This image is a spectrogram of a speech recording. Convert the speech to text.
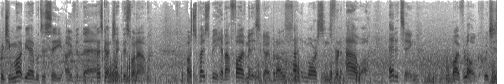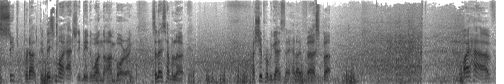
which you might be able to see over there. Let's go and check this one out. I was supposed to be here about five minutes ago, but I was sat in Morrison's for an hour editing my vlog, which is super productive. This might actually be the one that I'm borrowing. So let's have a look. I should probably go and say hello first, but I have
